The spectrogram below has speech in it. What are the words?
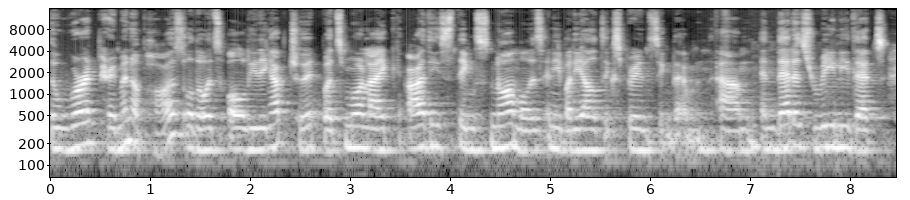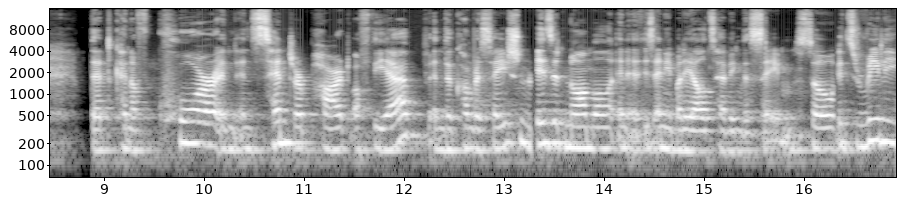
the word perimenopause, although it's all leading up to it, but it's more like, are these things normal? Is anybody else experiencing them? Um, and that is really that that kind of core and, and, center part of the app and the conversation. Is it normal and is anybody else having the same? So it's really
